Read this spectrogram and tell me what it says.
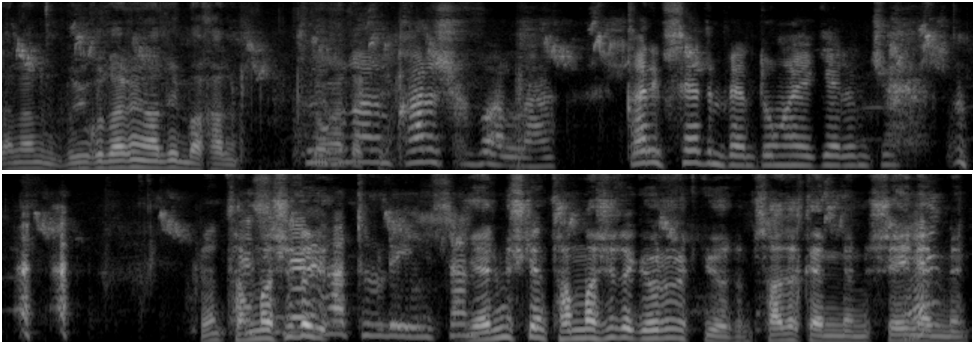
Dana'nın duygularını alayım bakalım. Duygularım Doğadaki. karışık vallahi. Garipsedim ben Dona'ya gelince. Ben Tambaşı Eskileri da hatırlıyor insan. gelmişken Tambaşı da görürük diyordum. Sadık emmem, Hüseyin He? emmem.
